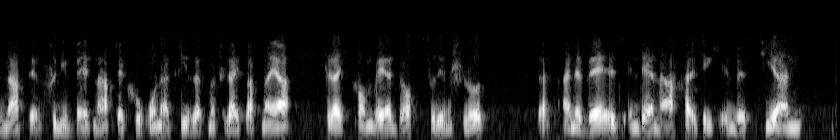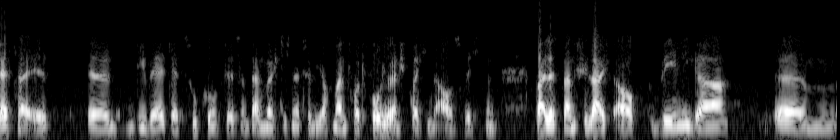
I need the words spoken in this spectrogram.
nach der, für die Welt nach der Corona-Krise, dass man vielleicht sagt, naja, vielleicht kommen wir ja doch zu dem Schluss, dass eine Welt, in der nachhaltig investieren besser ist, äh, die Welt der Zukunft ist. Und dann möchte ich natürlich auch mein Portfolio entsprechend ausrichten, weil es dann vielleicht auch weniger ähm,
